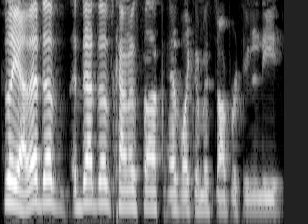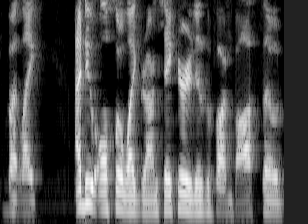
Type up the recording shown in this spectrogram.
so yeah, that does that does kind of suck as like a missed opportunity, but like I do also like Ground Shaker. It is a fun boss, so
